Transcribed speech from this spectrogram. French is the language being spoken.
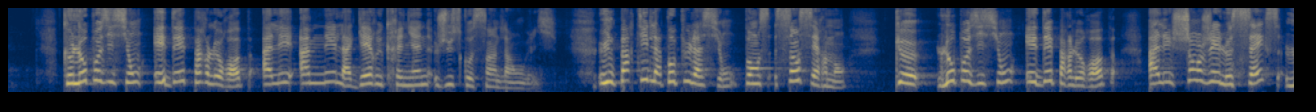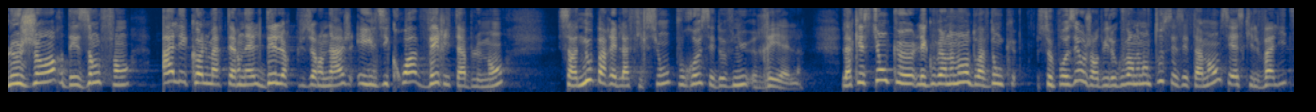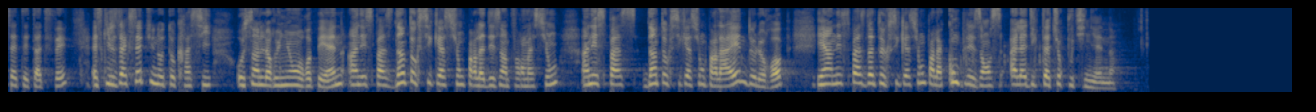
que l'opposition aidée par l'Europe allait amener la guerre ukrainienne jusqu'au sein de la Hongrie. Une partie de la population pense sincèrement que l'opposition aidée par l'Europe allait changer le sexe, le genre des enfants à l'école maternelle dès leur plus jeune âge et ils y croient véritablement. Ça nous paraît de la fiction, pour eux c'est devenu réel. La question que les gouvernements doivent donc se poser aujourd'hui, le gouvernement de tous ces États membres, c'est est-ce qu'ils valident cet état de fait? Est-ce qu'ils acceptent une autocratie au sein de leur Union européenne, un espace d'intoxication par la désinformation, un espace d'intoxication par la haine de l'Europe et un espace d'intoxication par la complaisance à la dictature poutinienne?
